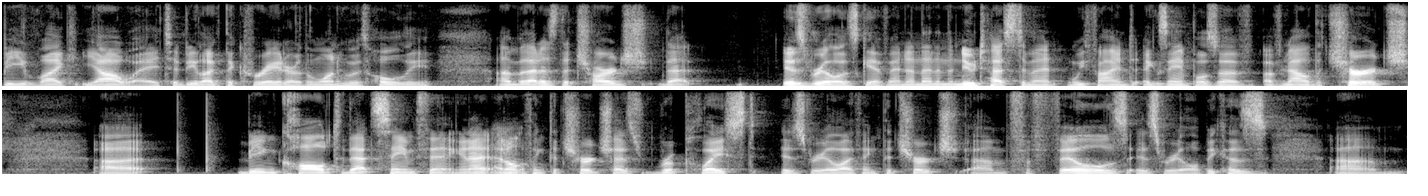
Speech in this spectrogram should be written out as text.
be like Yahweh, to be like the Creator, the one who is holy. Um, but that is the charge that Israel is given. And then in the New Testament, we find examples of, of now the church uh, being called to that same thing. And I, I don't think the church has replaced Israel. I think the church um, fulfills Israel because um,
